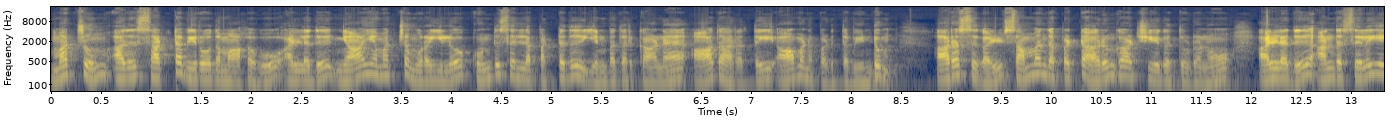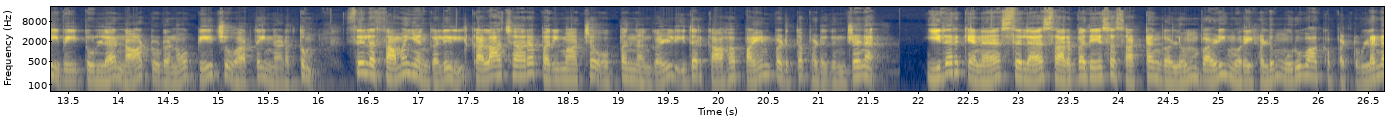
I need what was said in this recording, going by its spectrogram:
மற்றும் அது சட்டவிரோதமாகவோ அல்லது நியாயமற்ற முறையிலோ கொண்டு செல்லப்பட்டது என்பதற்கான ஆதாரத்தை ஆவணப்படுத்த வேண்டும். அரசுகள் சம்பந்தப்பட்ட அருங்காட்சியகத்துடனோ அல்லது அந்த சிலையை வைத்துள்ள நாட்டுடனோ பேச்சுவார்த்தை நடத்தும். சில சமயங்களில் கலாச்சார பரிமாற்ற ஒப்பந்தங்கள் இதற்காக பயன்படுத்தப்படுகின்றன. இதற்கென சில சர்வதேச சட்டங்களும் வழிமுறைகளும் உருவாக்கப்பட்டுள்ளன.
